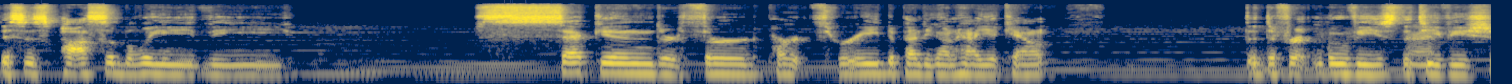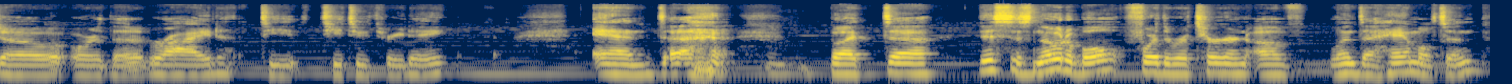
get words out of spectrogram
This is possibly the second or third part three, depending on how you count the different movies, the Right. TV show, or the ride T T2 3D. And uh, but uh, this is notable for the return of Linda Hamilton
